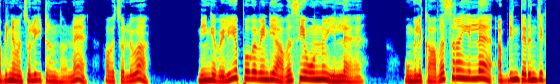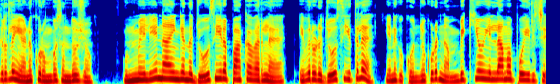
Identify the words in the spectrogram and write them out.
அப்படின்னு அவன் சொல்லிக்கிட்டு இருந்தோன்னே அவ சொல்லுவா நீங்க வெளியே போக வேண்டிய அவசியம் ஒன்றும் இல்லை. உங்களுக்கு அவசரம் இல்லை அப்படின்னு தெரிஞ்சுக்கிறதுல எனக்கும் ரொம்ப சந்தோஷம். உண்மையிலேயே நான் இங்க இந்த ஜோசியரை பார்க்க வரல. இவரோட ஜோசியத்துல எனக்கு கொஞ்சம் கூட நம்பிக்கையும் இல்லாம போயிருச்சு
